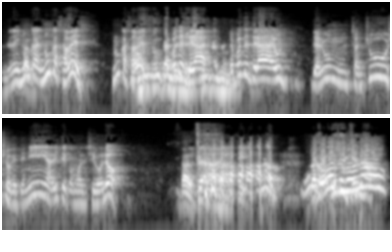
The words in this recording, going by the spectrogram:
¿Entendés? Claro. Nunca, nunca sabés, nunca sabés. No, nunca después, te enterás, nunca entendés. después te enterás de algún, de algún chanchullo que tenía, viste, como el chigoló. claro. Claro. ¿Te acordás, uno, que Gigoló?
